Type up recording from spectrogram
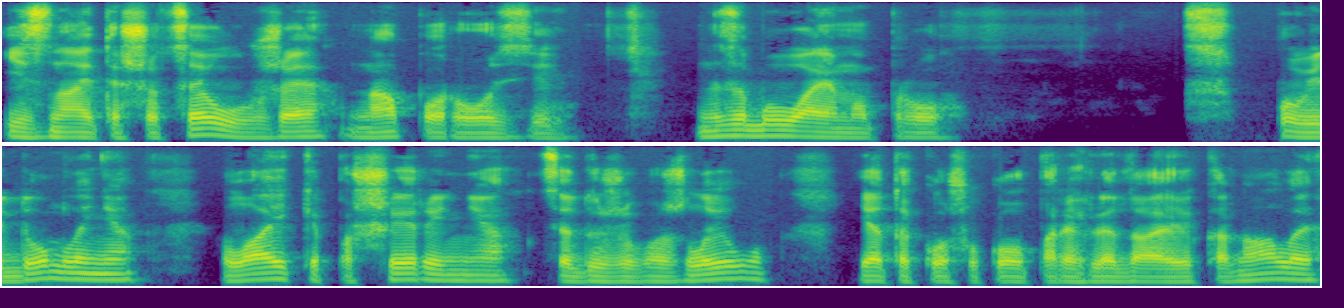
І знайте, що це вже на порозі. Не забуваємо про повідомлення, лайки, поширення. Це дуже важливо. Я також у кого переглядаю канали,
